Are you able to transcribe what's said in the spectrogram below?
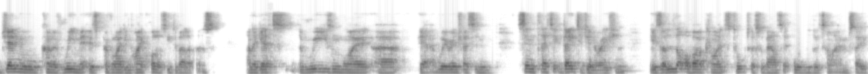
general kind of remit is providing high quality developers. And I guess the reason why yeah, we're interested in synthetic data generation is a lot of our clients talk to us about it all the time. So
